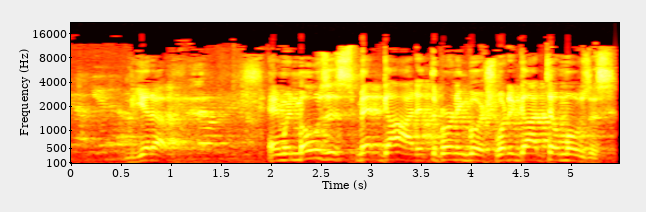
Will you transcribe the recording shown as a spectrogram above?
Get up. Get up. And when Moses met God at the burning bush, what did God tell Moses?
